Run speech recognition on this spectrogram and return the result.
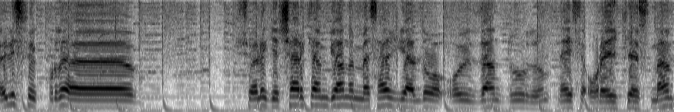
Elispek burada ee, şöyle geçerken bir anda mesaj geldi o, o yüzden durdum. Neyse orayı kesmem.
